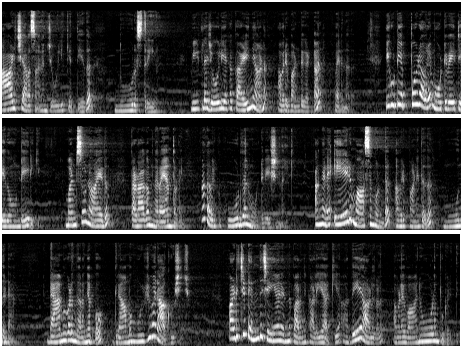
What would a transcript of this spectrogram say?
ആഴ്ച അവസാനം ജോലിക്ക് എത്തിയത് നൂറ് സ്ത്രീകൾ. വീട്ടിലെ ജോലിയൊക്കെ കഴിഞ്ഞാണ് അവർ ബണ്ട് കെട്ടാൻ വരുന്നത്. ഈ കുട്ടി എപ്പോഴും അവരെ മോട്ടിവേറ്റ് ചെയ്തുകൊണ്ടേയിരിക്കും. മൺസൂൺ ആയതും തടാകം നിറയാൻ തുടങ്ങി. അത് അവർക്ക് കൂടുതൽ മോട്ടിവേഷൻ നൽകി. അങ്ങനെ ഏഴ് മാസം കൊണ്ട് അവർ പണിതത് മൂന്ന് ഡാം ഡാമുകൾ നിറഞ്ഞപ്പോൾ ഗ്രാമം മുഴുവൻ ആഘോഷിച്ചു. പഠിച്ചിട്ട് എന്ത് ചെയ്യാൻ എന്ന് പറഞ്ഞ് കളിയാക്കിയ അതേ ആളുകൾ അവളെ വാനോളം പുകഴ്ത്തി.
